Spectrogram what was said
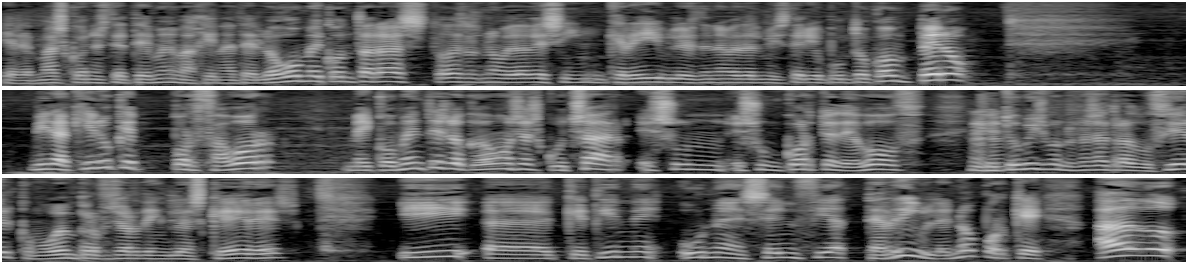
Y además con este tema, imagínate, luego me contarás todas las novedades increíbles de navedelmisterio.com, pero mira, quiero que por favor me comentes lo que vamos a escuchar. Es un, es un corte de voz que tú mismo nos vas a traducir, como buen profesor de inglés que eres, y eh, que tiene una esencia terrible, ¿no? Porque ha dado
